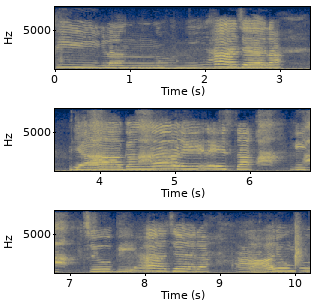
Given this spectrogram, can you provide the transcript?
കീഴങ്ങുമി ഹാജര ത്യാഗങ്ങളേറെ ഇച്ചുബി ഹാജര ആരും പൂ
